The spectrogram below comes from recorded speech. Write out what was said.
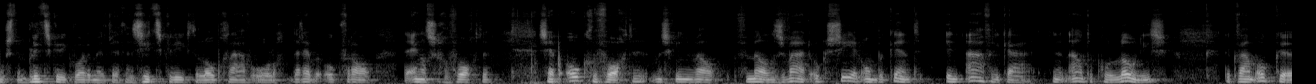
moest een blitzkrieg worden met, een Zietskrieg, de loopgravenoorlog. Daar hebben ook vooral de Engelsen gevochten. Ze hebben ook gevochten, misschien wel vermeldenswaard, ook zeer onbekend, in Afrika, in een aantal kolonies. Er kwamen ook, eh,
